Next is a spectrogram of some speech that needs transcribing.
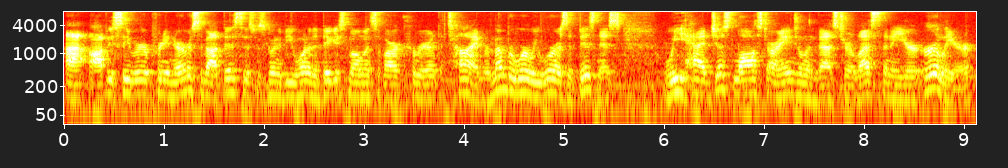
Uh, obviously, we were pretty nervous about this. This was going to be one of the biggest moments of our career at the time. Remember where we were as a business. We had just lost our angel investor less than a year earlier,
